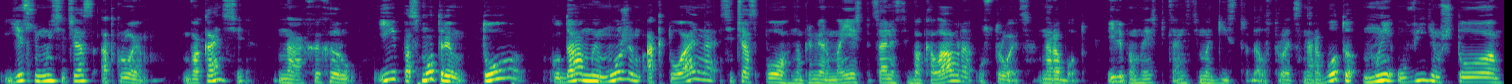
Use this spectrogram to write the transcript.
Если мы сейчас откроем вакансии на ХХРУ и посмотрим то, куда мы можем актуально сейчас по, например, моей специальности бакалавра устроиться на работу, или по моей специальности магистра, да, устроиться на работу, мы увидим, что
